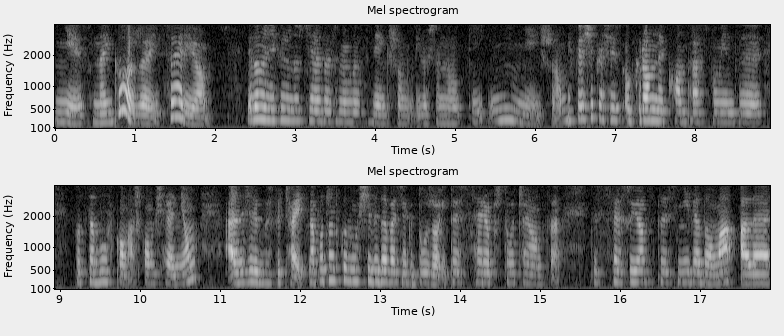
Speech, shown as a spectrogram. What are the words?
nie jest najgorzej, serio. Wiadomo, niektórzy nauczyciele zajmują Was większą ilością nauki, inni mniejszą. I w pierwszej klasie jest ogromny kontrast pomiędzy podstawówką a szkołą średnią, ale się jakby wyczaić. Na początku to musi się wydawać jak dużo i to jest serio przytłaczające. To jest stresujące, to jest niewiadoma, ale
